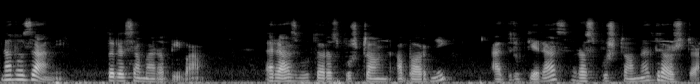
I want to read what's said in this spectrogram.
nawozami, które sama robiłam. Raz był to rozpuszczony obornik, a drugi raz rozpuszczone drożdże.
